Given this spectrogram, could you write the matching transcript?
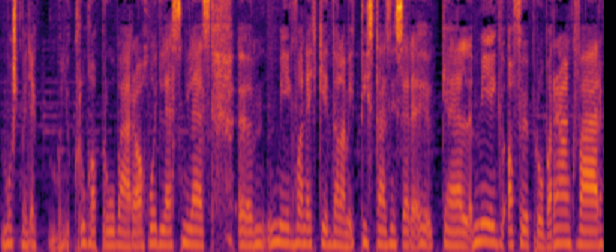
most megyek mondjuk ruhapróbára, hogy lesz, mi lesz, még van egy-két dal, amit tisztázni kell, még a főpróba ránk vár,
